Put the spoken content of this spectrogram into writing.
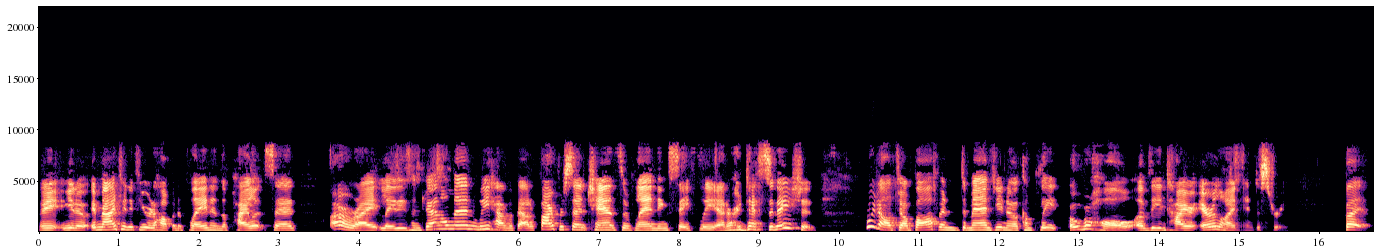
I mean, you know, imagine if you were to hop in a plane and the pilot said, all right, ladies and gentlemen, we have about a 5% chance of landing safely at our destination we'd all jump off and demand, you know, a complete overhaul of the entire airline industry. But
